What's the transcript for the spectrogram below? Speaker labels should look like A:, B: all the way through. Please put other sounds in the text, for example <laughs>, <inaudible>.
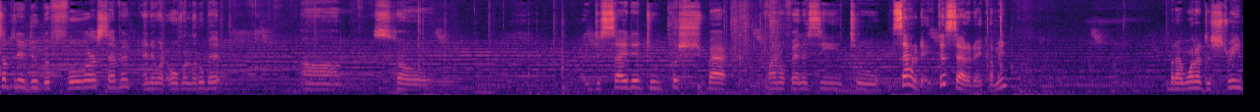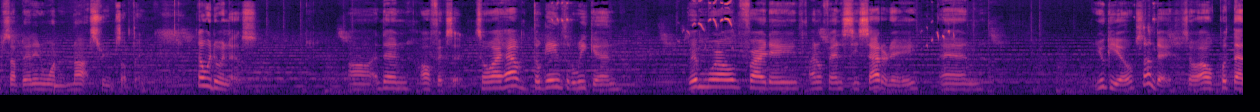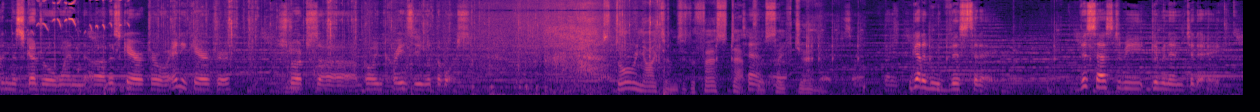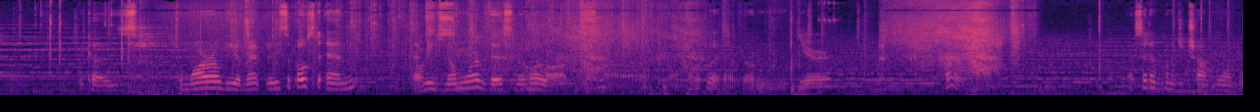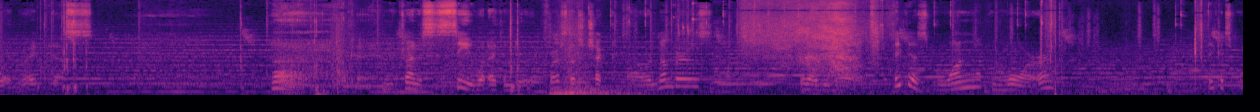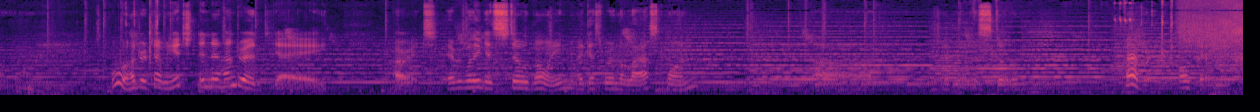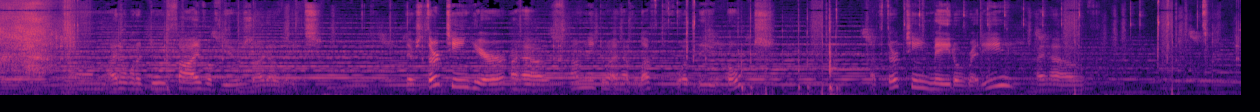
A: something to do before 7 and it went over a little bit. Um, so I decided to push back Final Fantasy to Saturday, this Saturday coming. But I wanted to stream something, I didn't want to not stream something. So we're doing this. Uh, and then I'll fix it. So I have the games of the weekend. RimWorld Friday, Final Fantasy Saturday, and Yu-Gi-Oh! Sunday. So I'll put that in the schedule when uh, this character or any character starts uh, going crazy with the horse.
B: Storing items is the first step Ten, for a safe journey. Okay,
A: so gotta, we gotta do this today. This has to be given in today. Because tomorrow the event is supposed to end. That means no more of this, no more logs. Uh, what do I have from here? Oh. I said I wanted to chop more wood, right? Yes. <sighs> okay, I'm trying to see what I can do. First, let's check our numbers. Gotta do. I think there's one more. I think it's one more. Ooh, 110. We itched in the 100. Yay. Alright. Everything is still going. I guess we're in the last one. Uh, still fabric. Okay. Um, I don't want to do five of you, so I gotta wait. There's 13 here. I have, how many do I have left for the boat? I have 13 made already. I have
